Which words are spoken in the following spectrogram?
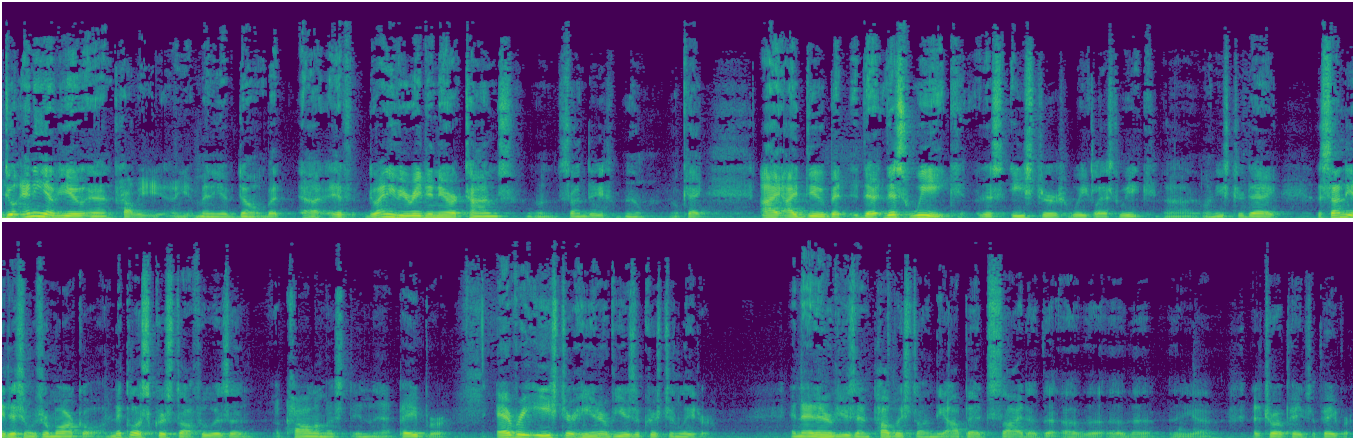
Do any of you, and probably many of you don't, but uh, if do any of you read the New York Times on Sunday? No. Okay. I, I do, but there, this week, this Easter week, last week, uh, on Easter Day, the Sunday edition was remarkable. Nicholas Kristof, who was a, a columnist in that paper, every Easter he interviews a Christian leader, and that interview is then published on the op-ed side of the of the, of the, the uh, editorial page of the paper.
